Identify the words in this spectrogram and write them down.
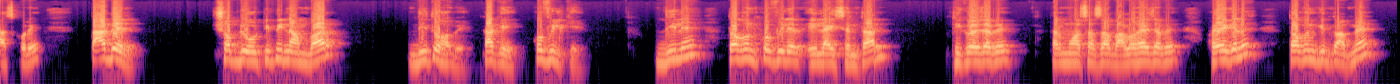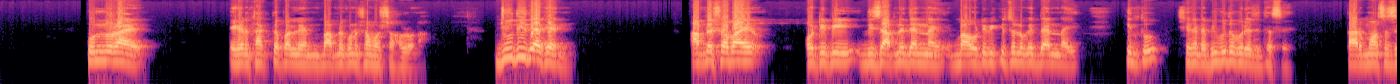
কাজ করে, তাদের সবটি ওটিপি নাম্বার দিতে হবে। কাকে? কপিলকে দিলে তখন কপিলের এই লাইসেন্সটা ঠিক হয়ে যাবে, তার মহাশাসা ভালো হয়ে যাবে। হয়ে গেলে তখন কিন্তু আপনি পুনরায় এখানে থাকতে পারলেন বা আপনার কোনো সমস্যা হলো না। যদি দেখেন আপনি সবাই ওটিপি দিছে, আপনি দেন নাই বা ওটিপি কিছু লোকে দেন নাই, কিন্তু সেখানটা বিপদে পড়ে যেতেছে, তার মহাশাসা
